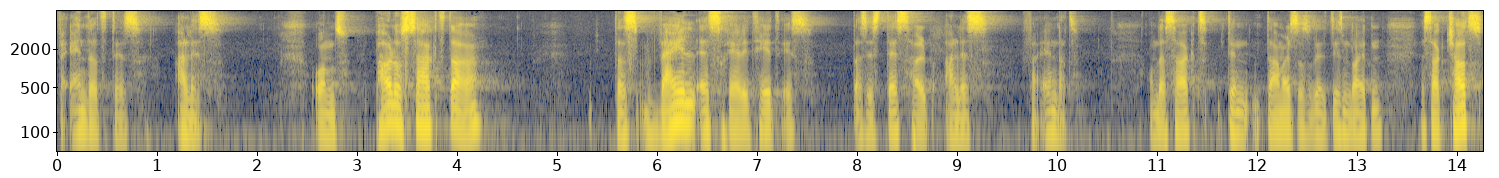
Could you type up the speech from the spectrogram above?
verändert das alles. Und Paulus sagt da, dass weil es Realität ist, dass es deshalb alles verändert. Und er sagt den, damals, also diesen Leuten, er sagt, schaut,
